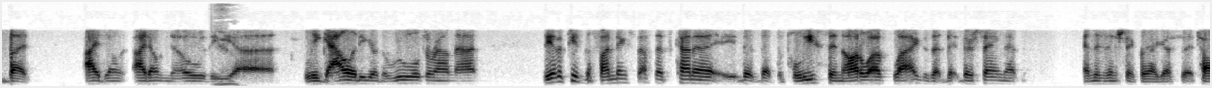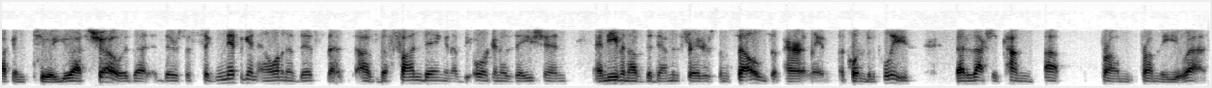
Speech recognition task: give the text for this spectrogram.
but I don't I don't know the yeah. uh, legality or the rules around that. The other piece of the funding stuff that's kind of that, that the police in Ottawa flagged is that they're saying that, and this is interesting for I guess uh, talking to a U.S. show is that there's a significant element of this that of the funding and of the organization and even of the demonstrators themselves apparently according to the police that has actually come up from from the U.S.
